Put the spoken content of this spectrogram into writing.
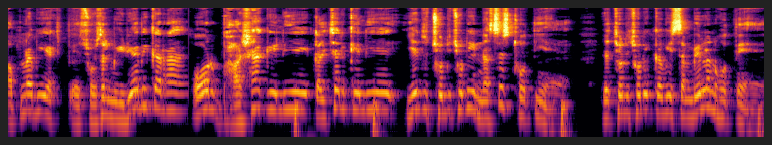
अपना भी सोशल मीडिया भी कर रहा है। और भाषा के लिए कल्चर के लिए ये जो छोटी छोटी नशिस्ट होती हैं या छोटे छोटे कवि सम्मेलन होते हैं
